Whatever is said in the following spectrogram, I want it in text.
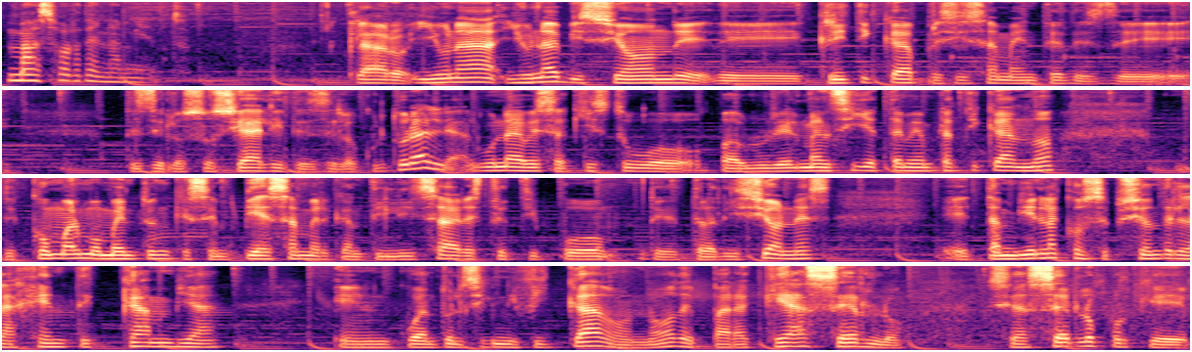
más ordenamiento. Claro, y una, y una visión de, de crítica precisamente desde desde lo social y desde lo cultural. Alguna vez aquí estuvo Pablo Uriel Mancilla también platicando de cómo al momento en que se empieza a mercantilizar este tipo de tradiciones, eh, también la concepción de la gente cambia en cuanto al significado, ¿no? De para qué hacerlo. Si hacerlo porque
